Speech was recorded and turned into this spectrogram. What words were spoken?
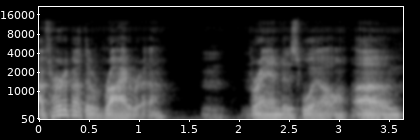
I've heard about the Ryra Mm. Brand as well. Um,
